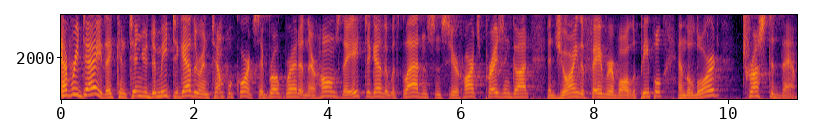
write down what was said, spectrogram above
Every day they continued to meet together in temple courts. They broke bread in their homes. They ate together with glad and sincere hearts, praising God, enjoying the favor of all the people. And the Lord trusted them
